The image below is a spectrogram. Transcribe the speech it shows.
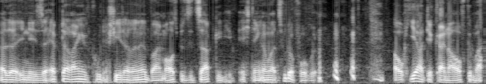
also in diese App da reingeguckt, da steht da drin, beim Hausbesitzer abgegeben. Ich denke mal zu, der Vogel. Auch hier hat dir keiner aufgemacht,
